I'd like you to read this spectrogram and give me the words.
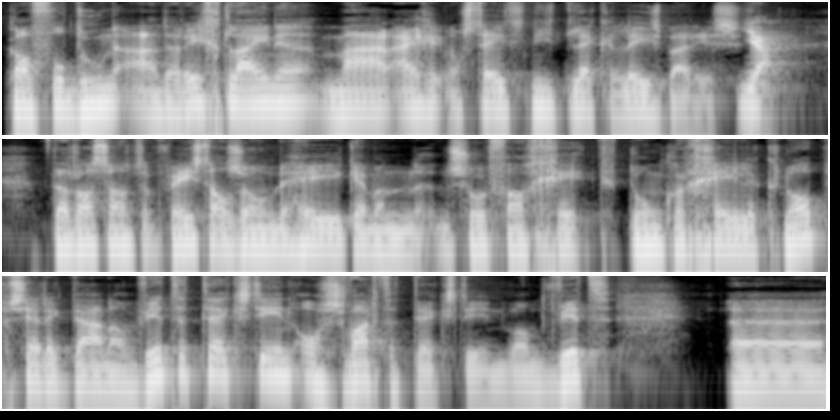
kan voldoen aan de richtlijnen, maar eigenlijk nog steeds niet lekker leesbaar is. Ja, Dat was dan meestal zo'n, hey, ik heb een, een soort van ge- donkergele knop. Zet ik daar dan witte tekst in of zwarte tekst in? Want wit eh,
